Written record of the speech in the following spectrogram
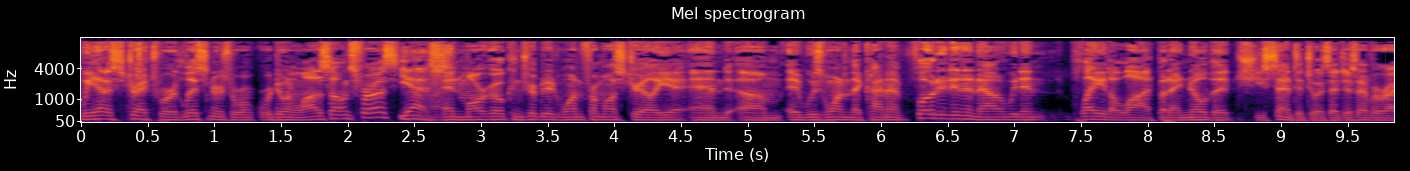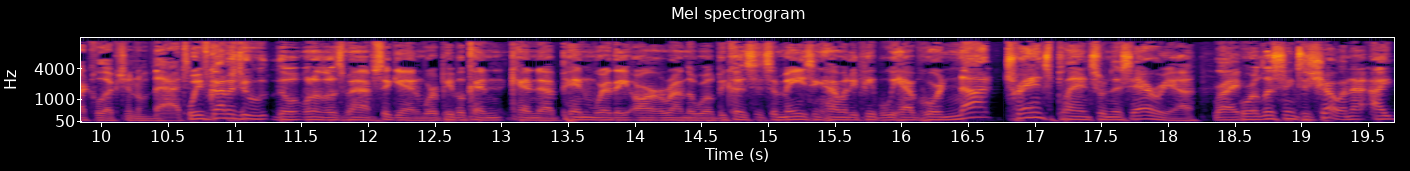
we had a stretch where listeners were, were doing a lot of songs for us. Yes. and Margot contributed one from Australia, and um, it was one that kind of floated in and out. We didn't play it a lot, but I know that she sent it to us. I just have a recollection of that. We've got to do the, one of those maps again where people can can uh, pin where they are around the world because it's amazing how many people we have who are not transplants from this area right. who are listening to the show and I,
